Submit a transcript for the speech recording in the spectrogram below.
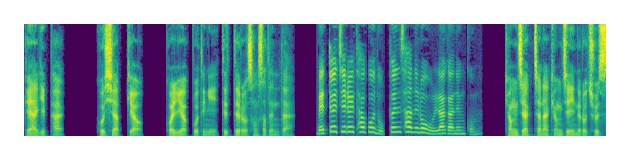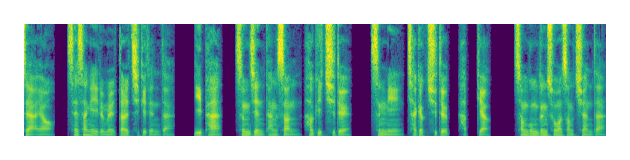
대학 입학, 고시 합격, 권리 확보 등이 뜻대로 성사된다. 멧돼지를 타고 높은 산으로 올라가는 꿈. 경제학자나 경제인으로 출세하여 세상의 이름을 떨치게 된다. 입학, 승진, 당선, 학위 취득, 승리, 자격 취득, 합격, 성공 등 소원 성취한다.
